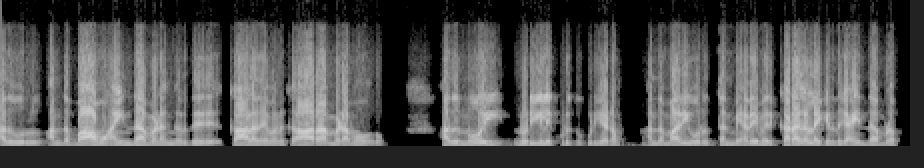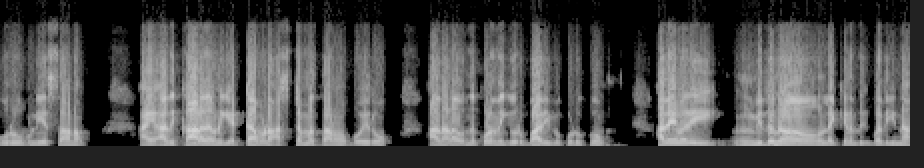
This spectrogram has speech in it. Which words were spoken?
அது ஒரு அந்த பாவம் ஐந்தாம் இடங்கிறது காலதேவனுக்கு ஆறாம் இடமா வரும். அது நோய் நொடிகளை கொடுக்கக்கூடிய இடம். அந்த மாதிரி ஒரு தன்மை. அதே மாதிரி கடகள் வைக்கிறதுக்கு ஐந்தாம் இடம் பூர்வ புண்ணிய ஸ்தானம். அது காலதேவனுக்கு 8ஆம் இடம் அஷ்டம ஸ்தானமாக போயிரும். அதனால அந்த குழந்தைக்கு ஒரு பாதிப்பை கொடுக்கும் அதே மாதிரி மிதுனம் லக்கினத்துக்கு பார்த்தீங்கன்னா,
